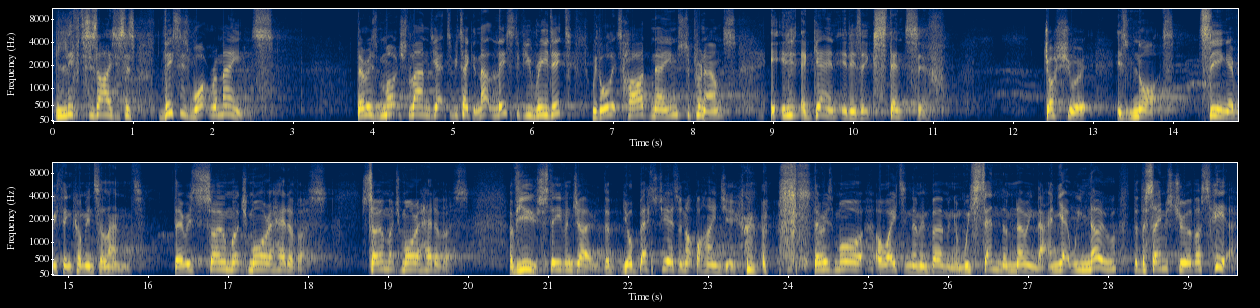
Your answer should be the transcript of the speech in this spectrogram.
He lifts his eyes. He says, This is what remains. There is much land yet to be taken. That list, if you read it with all its hard names to pronounce, it, it, again, it is extensive. Joshua is not seeing everything come into land. There is so much more ahead of us. So much more ahead of us of you, Steve and Joe. The, your best years are not behind you. there is more awaiting them in Birmingham. We send them knowing that, and yet we know that the same is true of us here.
